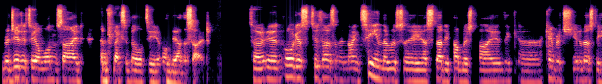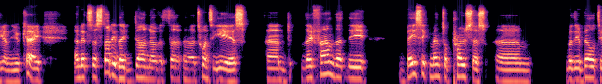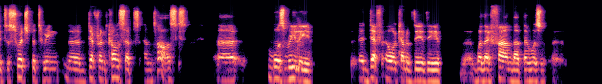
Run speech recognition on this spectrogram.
rigidity on one side and flexibility on the other side. So in August 2019, there was a, a study published by the uh, Cambridge University here in the UK, and it's a study they've done over th- uh, 20 years and they found that the basic mental process um, with the ability to switch between uh, different concepts and tasks uh, was really def or kind of the the uh, where they found that there was uh,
